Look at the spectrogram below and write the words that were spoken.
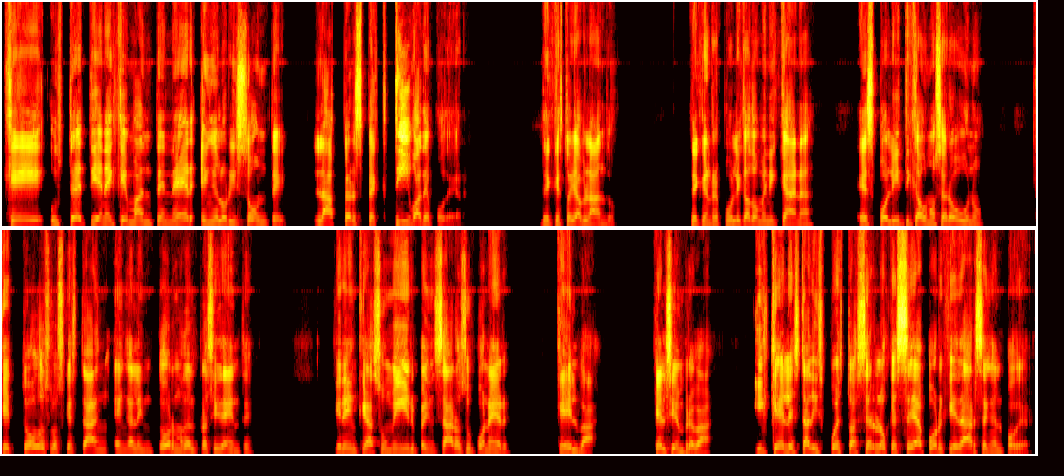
que usted tiene que mantener en el horizonte la perspectiva de poder. ¿De qué estoy hablando? De que en República Dominicana es política 101, que todos los que están en el entorno del presidente tienen que asumir, pensar o suponer que él va, que él siempre va y que él está dispuesto a hacer lo que sea por quedarse en el poder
